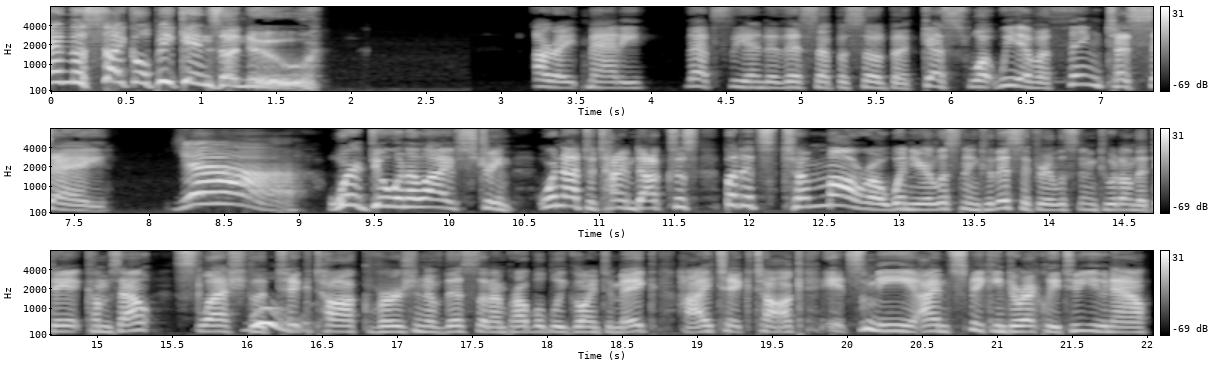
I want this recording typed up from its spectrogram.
and the cycle begins anew. All right, Maddie, that's the end of this episode, but guess what? We have a thing to say. Yeah! We're doing a live stream. We're not to time dox us, but it's tomorrow when you're listening to this. If you're listening to it on the day it comes out, slash the. TikTok version of this that I'm probably going to make. Hi, TikTok. It's me. I'm speaking directly to you now.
